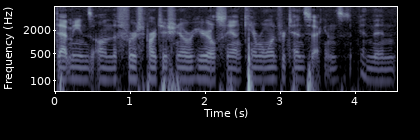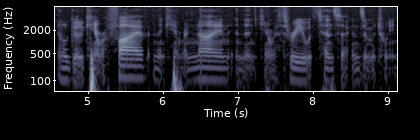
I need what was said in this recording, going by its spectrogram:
that means on the first partition over here it'll stay on camera 1 for 10 seconds and then it'll go to camera 5 and then camera 9 and then camera 3 with 10 seconds in between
